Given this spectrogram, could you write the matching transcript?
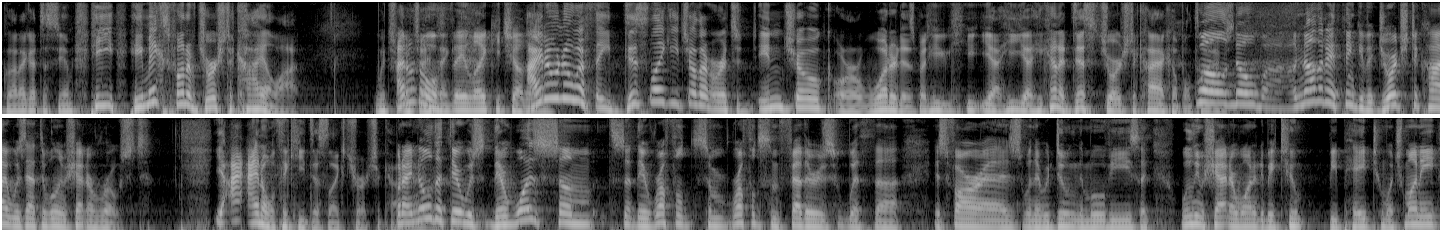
Glad I got to see him. He he makes fun of George Takei a lot. Which I don't which know think, if they like each other. I don't know if they dislike each other or it's an in joke or what it is. But he, he yeah, he uh, he kind of dissed George Takei a couple times. Well, no. Uh, now that I think of it, George Takei was at the William Shatner roast. yeah, I, I don't think he dislikes George Takei. But I know that there was there was some so they ruffled some ruffled some feathers with uh, as far as when they were doing the movies. Like William Shatner wanted to be too be paid too much money,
